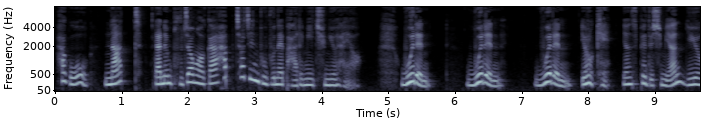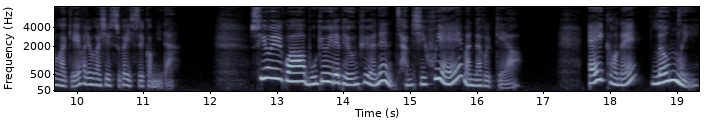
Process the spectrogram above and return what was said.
하고 not 라는 부정어가 합쳐진 부분의 발음이 중요해요. wouldn't, wouldn't, wouldn't 이렇게 연습해 두시면 유용하게 활용하실 수가 있을 겁니다. 수요일과 목요일에 배운 표현은 잠시 후에 만나볼게요. 에이컨의 lonely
